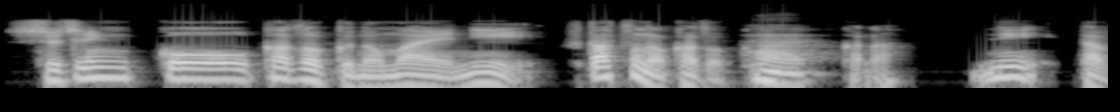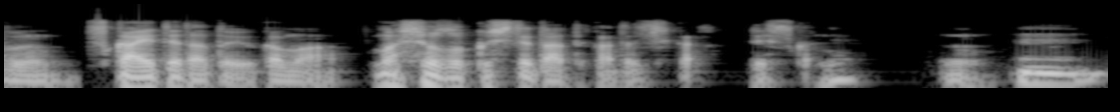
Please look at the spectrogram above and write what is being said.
主人公家族の前に、二つの家族はい。かな、に多分使えてたというか、まあ、まあ所属してたって形かですかね。うん。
